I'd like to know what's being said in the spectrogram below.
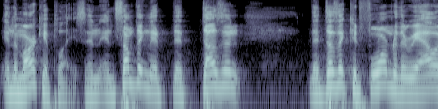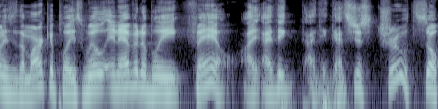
in the marketplace, and and something that that doesn't that doesn't conform to the realities of the marketplace will inevitably fail. I, I think I think that's just truth. So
